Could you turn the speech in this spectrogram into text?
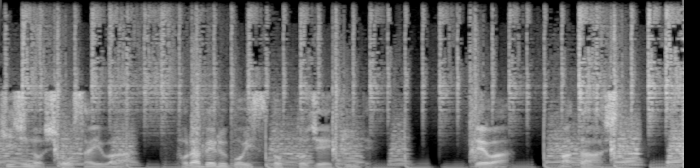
記事の詳細はトラベルボイス .jp で。ではまた明日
